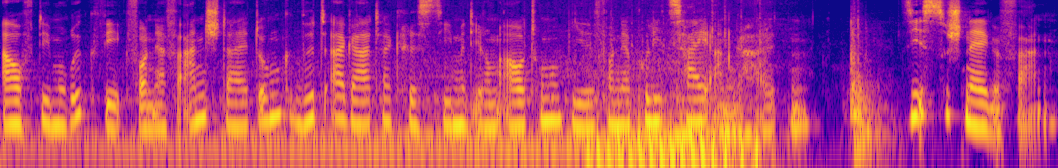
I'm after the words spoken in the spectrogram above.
Auf dem Rückweg von der Veranstaltung wird Agatha Christie mit ihrem Automobil von der Polizei angehalten. Sie ist zu schnell gefahren.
